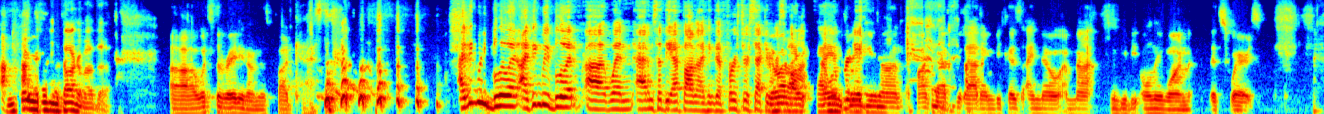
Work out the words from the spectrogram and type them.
I'm going to talk about that. Uh, what's the rating on this podcast? I think we blew it. I think we blew it uh, when Adam said the f bomb. I think the first or second you know response. I, I am pretty... rating on a podcast with Adam because I know I'm not going to be the only one that swears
